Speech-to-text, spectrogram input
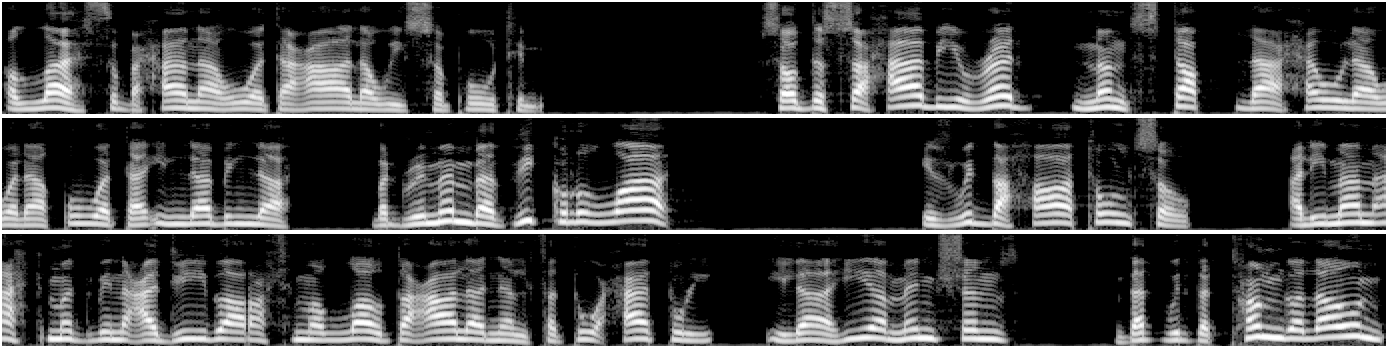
Allah subhanahu wa ta'ala will support him. So the Sahabi read non-stop, La hawla wa quwwata illa billah. But remember, dhikrullah is with the heart also. Al-Imam Ahmad bin Ajiba rahimahullah ta'ala in Al-Futuhatul Ilahiyah mentions that with the tongue alone,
